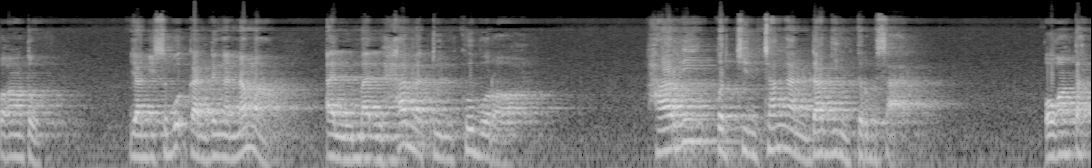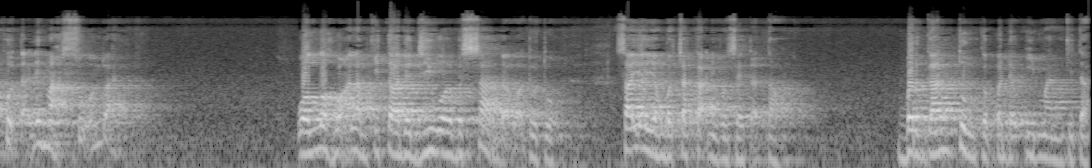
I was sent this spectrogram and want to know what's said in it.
perang tu yang disebutkan dengan nama Al-Malhamatul Kubra. Hari percincangan daging terbesar. Orang takut tak boleh masuk tuan. Wallahu alam kita ada jiwa besar tak waktu tu. Saya yang bercakap ni pun saya tak tahu. Bergantung kepada iman kita.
